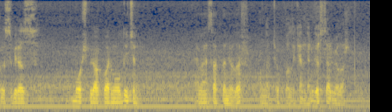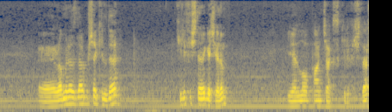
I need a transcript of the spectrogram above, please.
Burası biraz boş bir akvaryum olduğu için hemen saklanıyorlar. Onlar çok fazla kendilerini göstermiyorlar. Ee, Ramirez'ler bu şekilde. Kilifişlere geçelim. Yellow Panchax kilifişler.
